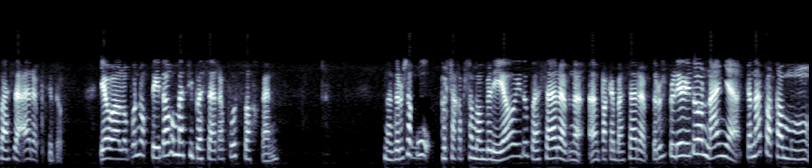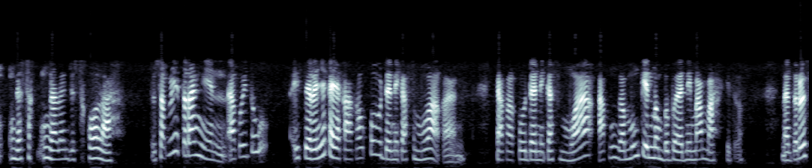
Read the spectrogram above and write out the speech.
bahasa Arab gitu. Ya walaupun waktu itu aku masih bahasa Arab fusoh kan. Nah terus aku bercakap sama beliau itu bahasa Arab, nah, eh, pakai bahasa Arab. Terus beliau itu nanya, kenapa kamu nggak nggak lanjut sekolah? Terus aku ya terangin, aku itu istilahnya kayak kakakku udah nikah semua kan. Kakakku udah nikah semua, aku nggak mungkin membebani mama gitu. Nah terus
